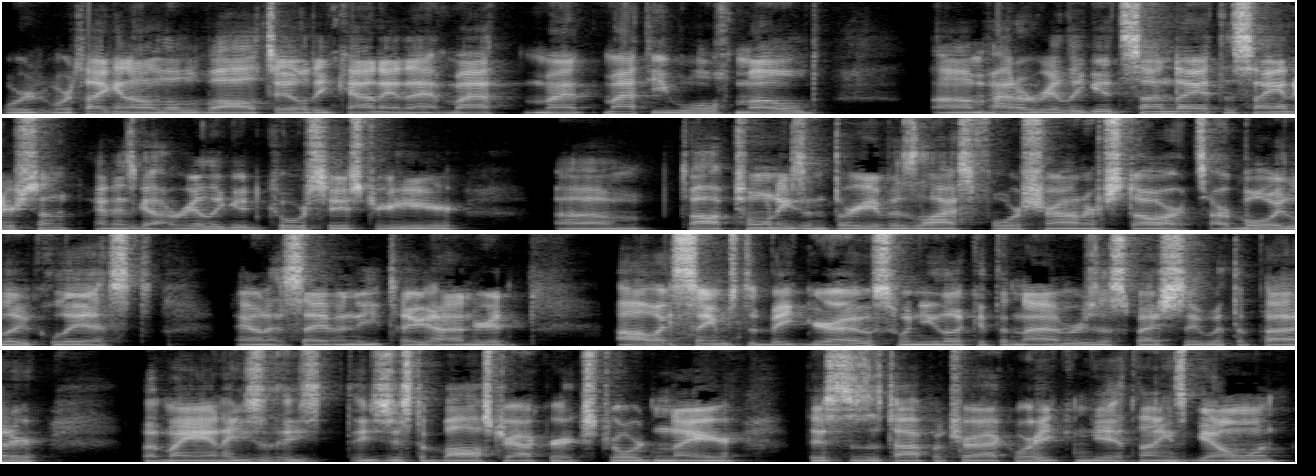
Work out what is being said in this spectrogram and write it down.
We're, we're taking on a little volatility, kind of in that Matt, Matt, Matthew Wolff mold. Um, had a really good Sunday at the Sanderson and has got really good course history here. Um, top 20s in three of his last four Shriner starts. Our boy Luke List down at 7,200 always seems to be gross when you look at the numbers, especially with the putter. But man, he's he's he's just a ball striker extraordinaire. This is the type of track where he can get things going.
